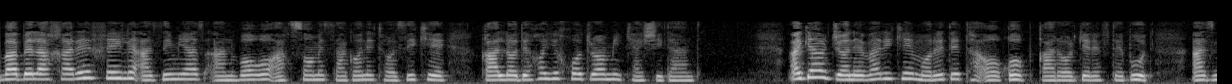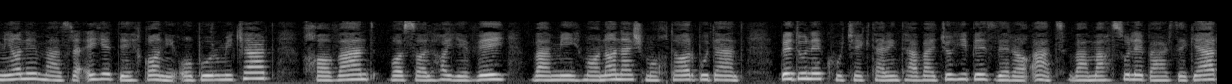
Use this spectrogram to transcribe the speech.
و بالاخره خیلی عظیمی از انواع و اقسام سگان تازی که قلاده های خود را می کشیدند. اگر جانوری که مورد تعاقب قرار گرفته بود از میان مزرعه دهقانی عبور می کرد خواوند سالهای وی و میهمانانش مختار بودند بدون کوچکترین توجهی به زراعت و محصول برزگر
